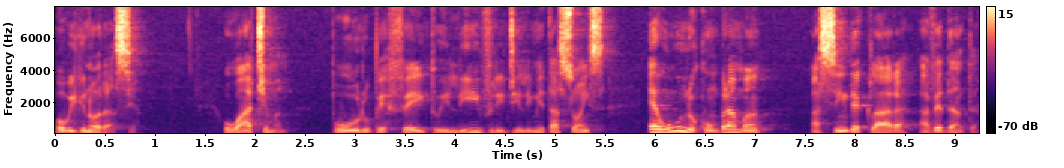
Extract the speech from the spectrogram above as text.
ou ignorância. O Atman puro, perfeito e livre de limitações, é uno com Brahman, assim declara a Vedanta.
